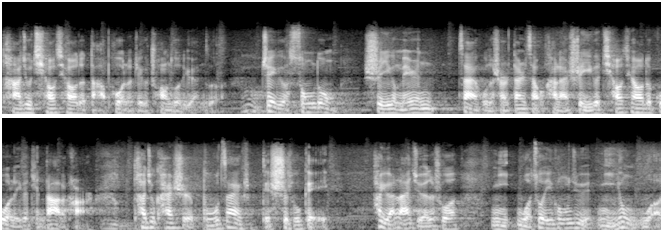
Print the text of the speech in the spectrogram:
它就悄悄地打破了这个创作的原则，这个松动。是一个没人在乎的事儿，但是在我看来是一个悄悄的过了一个挺大的坎儿，他就开始不再给试图给，他原来觉得说你我做一工具，你用我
